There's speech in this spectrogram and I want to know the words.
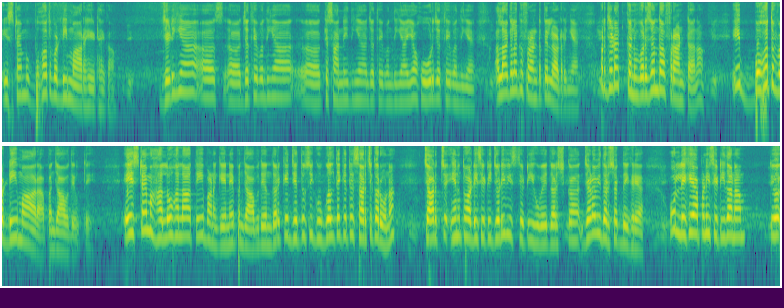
ਇਸ ਟਾਈਮ ਬਹੁਤ ਵੱਡੀ ਮਾਰ ਹੇਠ ਹੈਗਾ। ਜਿਹੜੀਆਂ ਜਥੇਬੰਦੀਆਂ ਕਿਸਾਨੀ ਦੀਆਂ ਜਥੇਬੰਦੀਆਂ ਜਾਂ ਹੋਰ ਜਥੇਬੰਦੀਆਂ ਅਲੱਗ-ਅਲੱਗ ਫਰੰਟ ਤੇ ਲੜ ਰਹੀਆਂ। ਪਰ ਜਿਹੜਾ ਕਨਵਰਜਨ ਦਾ ਫਰੰਟ ਆ ਨਾ, ਇਹ ਬਹੁਤ ਵੱਡੀ ਮਾਰ ਆ ਪੰਜਾਬ ਦੇ ਉੱਤੇ। ਇਸ ਟਾਈਮ ਹਾਲੋ ਹਾਲਾਤ ਇਹ ਬਣ ਗਏ ਨੇ ਪੰਜਾਬ ਦੇ ਅੰਦਰ ਕਿ ਜੇ ਤੁਸੀਂ ਗੂਗਲ ਤੇ ਕਿਤੇ ਸਰਚ ਕਰੋ ਨਾ ਚਰਚ ਇਨ ਤੁਹਾਡੀ ਸਿਟੀ ਜਿਹੜੀ ਵੀ ਸਿਟੀ ਹੋਵੇ, ਦਰਸ਼ਕਾਂ, ਜਿਹੜਾ ਵੀ ਦਰਸ਼ਕ ਦੇਖ ਰਿਹਾ, ਉਹ ਲਿਖੇ ਆਪਣੀ ਸਿਟੀ ਦਾ ਨਾਮ ਤੇ ਉਹ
